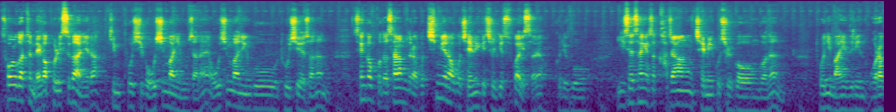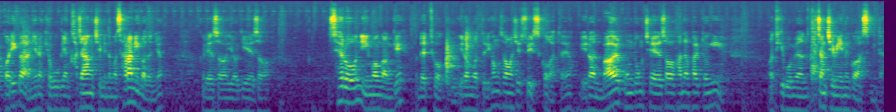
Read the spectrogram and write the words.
서울 같은 메가폴리스가 아니라 김포시가 50만 인구잖아요. 50만 인구 도시에서는 생각보다 사람들하고 친밀하고 재미있게 즐길 수가 있어요. 그리고 이 세상에서 가장 재미있고 즐거운 거는 돈이 많이 들인 오락거리가 아니라 결국엔 가장 재밌는 건 사람이거든요. 그래서 여기에서 새로운 인간관계, 네트워크 이런 것들이 형성하실 수 있을 것 같아요. 이런 마을 공동체에서 하는 활동이 어떻게 보면 가장 재미있는 것 같습니다.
